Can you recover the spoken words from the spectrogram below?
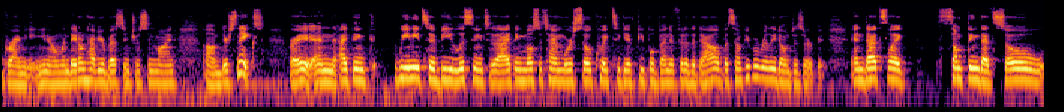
grimy, you know, when they don't have your best interest in mind, um, they're snakes, right? And I think we need to be listening to that. I think most of the time we're so quick to give people benefit of the doubt, but some people really don't deserve it. And that's like something that's so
